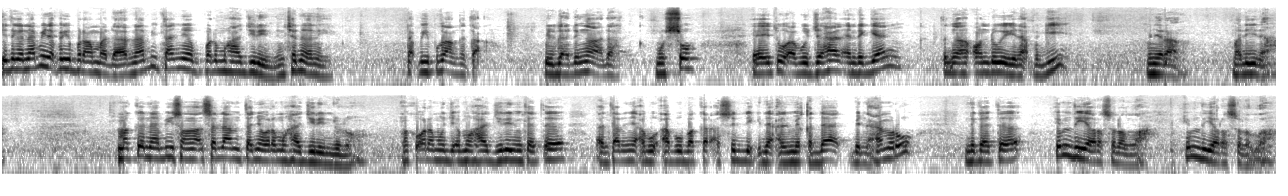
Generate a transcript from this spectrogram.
Ketika Nabi nak pergi perang Badar, Nabi tanya kepada Muhajirin, "Macam mana ni? Nak pergi perang ke tak?" Bila dah dengar dah musuh Iaitu Abu Jahal and the gang Tengah on the way nak pergi Menyerang Madinah Maka Nabi SAW tanya orang muhajirin dulu Maka orang muhajirin kata Antaranya Abu Abu Bakar As-Siddiq dan Al-Miqdad bin Amru Dia kata Imdi ya Rasulullah Imdi ya Rasulullah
